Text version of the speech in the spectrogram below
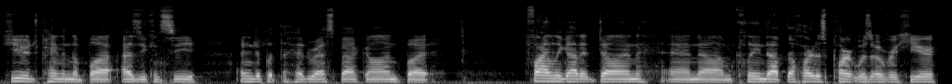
huge pain in the butt. As you can see, I need to put the headrest back on, but finally got it done and um, cleaned up. The hardest part was over here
